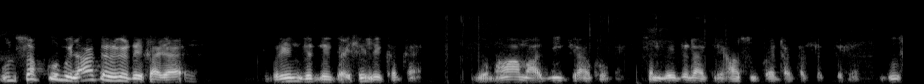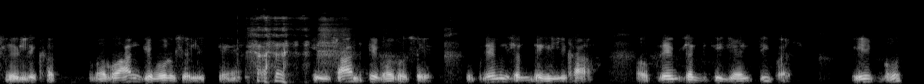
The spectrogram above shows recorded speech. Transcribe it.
उन सबको मिलाकर अगर देखा जाए प्रेमचंद एक ऐसे लेखक हैं, जो आम आदमी की आँखों में संवेदना के आँसू पैदा कर सकते हैं। दूसरे लेखक भगवान के भरोसे लिखते हैं। इंसान के भरोसे तो प्रेमचंद ने लिखा और प्रेमचंद की जयंती पर एक बहुत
